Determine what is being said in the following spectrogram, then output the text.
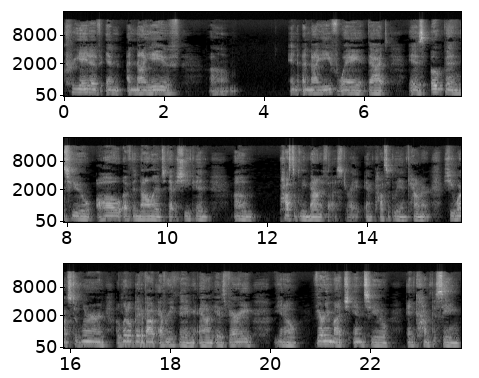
creative in a naive, um, in a naive way that is open to all of the knowledge that she can um, possibly manifest, right? And possibly encounter. She wants to learn a little bit about everything and is very, you know, very much into encompassing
